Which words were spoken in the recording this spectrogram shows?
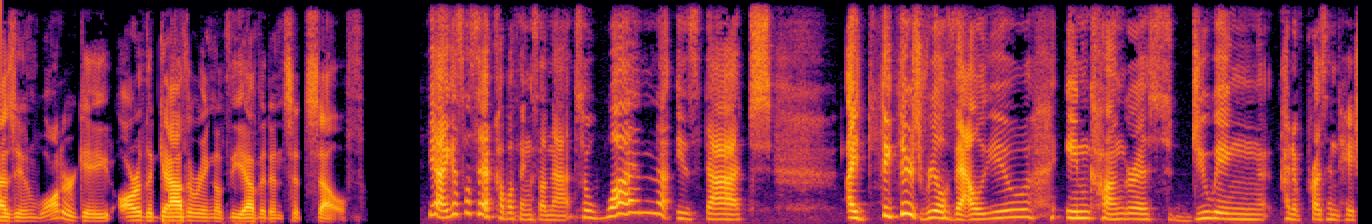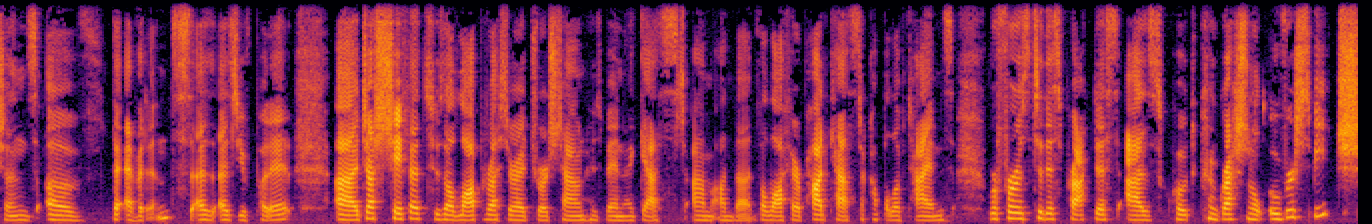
as in Watergate, are the gathering of the evidence itself. Yeah, I guess I'll say a couple things on that. So, one is that I think there's real value in Congress doing kind of presentations of the evidence, as, as you've put it. Uh, Josh Chafetz, who's a law professor at Georgetown, who's been a guest um, on the, the Lawfare podcast a couple of times, refers to this practice as, quote, congressional overspeech.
